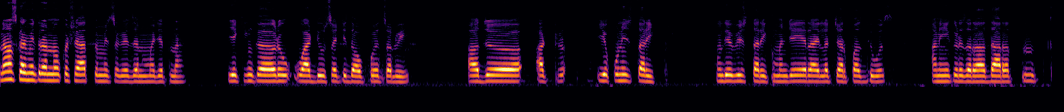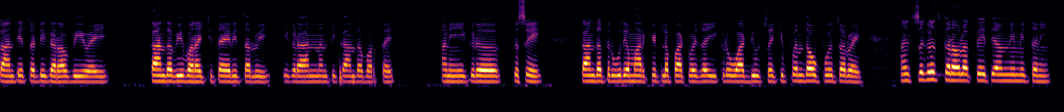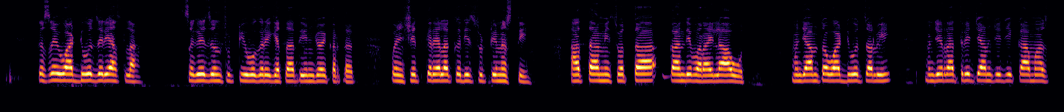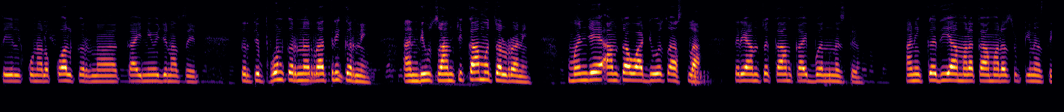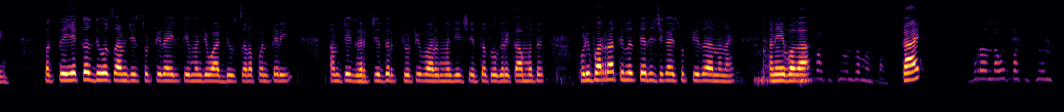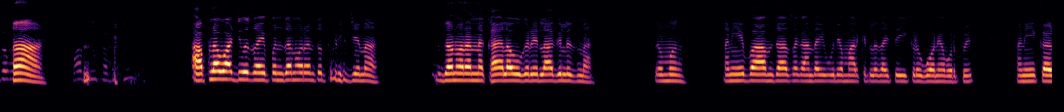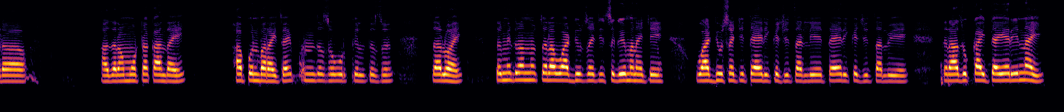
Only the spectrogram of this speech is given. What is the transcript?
नमस्कार मित्रांनो कशा आहात तुम्ही? सगळेजण मजेत ना? एकीकडं वाढदिवसाची धावपळ चालू आहे. आज अठरा एकोणीस तारीख उद्या वीस तारीख म्हणजे राहिला चार पाच दिवस. आणि इकडे जरा दारात कांद्यासाठी घरा बी आहे. कांदा बी भरायची तयारी चालू आहे. इकडं अण्णा ती कांदा भरतायत. आणि इकडं कसं आहे कांदा तर उद्या मार्केटला पाठवायचा आहे. इकडं वाढदिवसाची पण धावपळ चालू आहे. आणि सगळंच करावं लागतं आहे त्या निमित्ताने. कसंही वाढदिवस जरी असला सगळेजण सुट्टी वगैरे घेतात एन्जॉय करतात. पण शेतकऱ्याला कधीच सुट्टी नसते. आता आम्ही स्वतः कांदे भरायला आहोत. म्हणजे आमचा वाढदिवस चालू आहे. म्हणजे रात्रीचे आमचे जे कामं असतील कोणाला कॉल करणं काही नियोजन असेल तर ते फोन करणं रात्री करणे. आणि दिवसा आमची कामं चालू राहणे. म्हणजे आमचा वाढदिवस असला तरी आमचं काम काही बंद नसतं. आणि कधी आम्हाला कामाला सुट्टी नसते. फक्त एकच दिवस आमची सुट्टी राहील ते म्हणजे वाढदिवसाला पण तरी आमचे घरचे तर छोटी फार म्हणजे शेतात वगैरे कामं तर थोडीफार राहतीलच त्या दिवशी काही सुट्टी राहणार नाही. आणि हे बघा काय. हा. आपला वाढदिवस आहे पण जनावरांचा थोडीच आहे ना जनावरांना खायला वगैरे लागेलच ना. तर मग आणि हे बा आमचा असा कांदा आहे उद्या मार्केटला जायचं इकडं गोण्या भरतोय. आणि इकडं हा जरा मोठा कांदा आहे. हा पण भरायचा आहे. पण जसं उरकेल तसं चालू आहे. तर मित्रांनो चला वाढदिवसाची सगळे म्हणायचे वाढदिवसाची तयारी कशी चालली आहे? तयारी कशी चालू आहे? तर अजून काही तयारी नाही.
